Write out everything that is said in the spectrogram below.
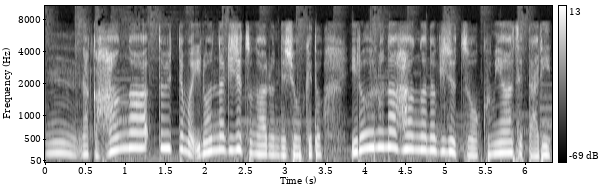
うん、なんか版画といってもいろんな技術があるんでしょうけどいろいろな版画の技術を組み合わせたり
